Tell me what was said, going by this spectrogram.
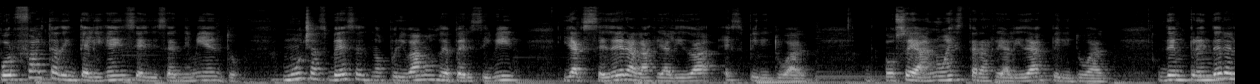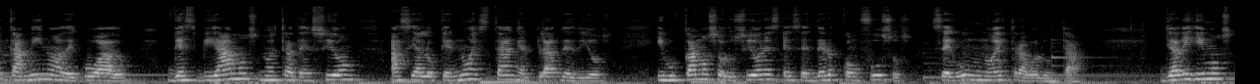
Por falta de inteligencia y discernimiento, muchas veces nos privamos de percibir y acceder a la realidad espiritual, o sea, nuestra realidad espiritual de emprender el camino adecuado, desviamos nuestra atención hacia lo que no está en el plan de Dios y buscamos soluciones en senderos confusos según nuestra voluntad. Ya dijimos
